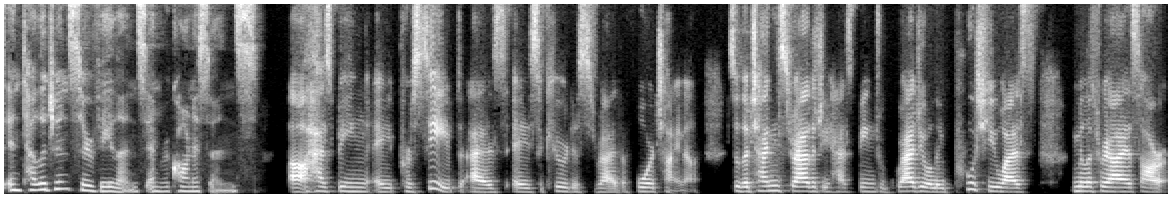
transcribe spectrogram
intelligence, surveillance, and reconnaissance. Uh, has been a perceived as a security threat for China. So the Chinese strategy has been to gradually push U.S military ISR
